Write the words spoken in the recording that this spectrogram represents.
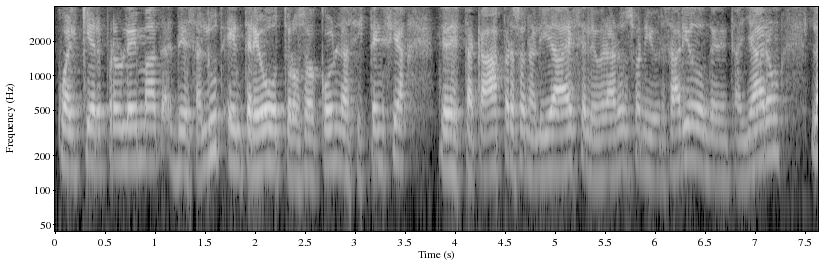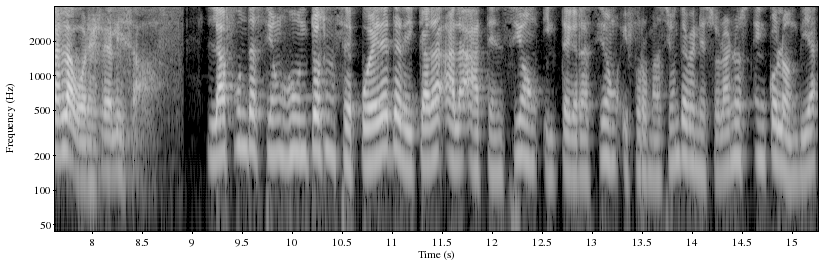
cualquier problema de salud, entre otros, con la asistencia de destacadas personalidades celebraron su aniversario donde detallaron las labores realizadas. La Fundación Juntos se puede dedicada a la atención, integración y formación de venezolanos en Colombia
